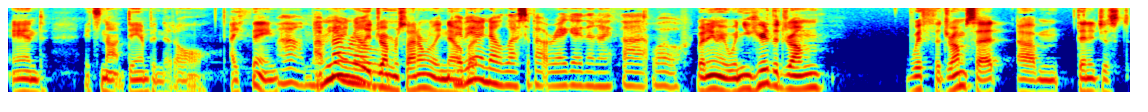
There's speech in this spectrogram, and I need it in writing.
and it's not dampened at all. I think. Wow, maybe I'm not I really a drummer, so I don't really know. Maybe but I know less about reggae than I thought. Whoa. but anyway, when you hear the drum with the drum set, um, then it just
